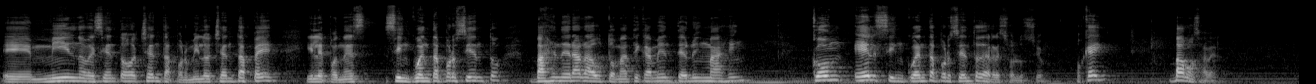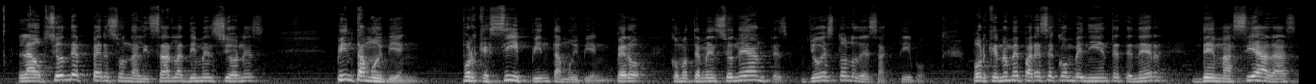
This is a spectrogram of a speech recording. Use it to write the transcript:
1980 eh, por 1080p y le pones 50%, va a generar automáticamente una imagen con el 50% de resolución. ¿Ok? Vamos a ver. La opción de personalizar las dimensiones pinta muy bien, porque sí pinta muy bien, pero como te mencioné antes, yo esto lo desactivo. porque no me parece conveniente tener demasiadas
